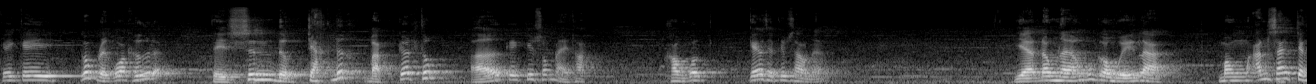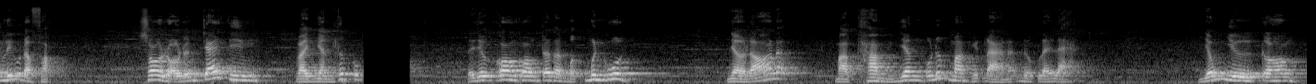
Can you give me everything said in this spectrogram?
cái cái gốc rễ quá khứ đó, thì xin được chặt đứt và kết thúc ở cái kiếp sống này thôi. Không có kéo theo kiếp sau nữa. Và đồng thời ông cũng cầu nguyện là mong ánh sáng chân lý của đạo Phật soi rọi đến trái tim và nhận thức của để cho con con trở thành bậc minh quân nhờ đó đó mà thần dân của nước Ma Kiệt Đà đã được lệ lạc. Giống như con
